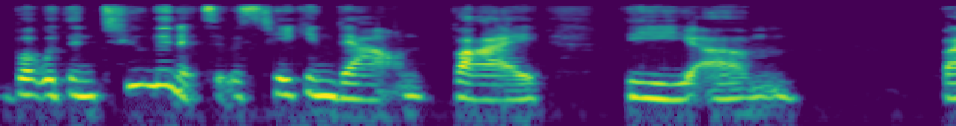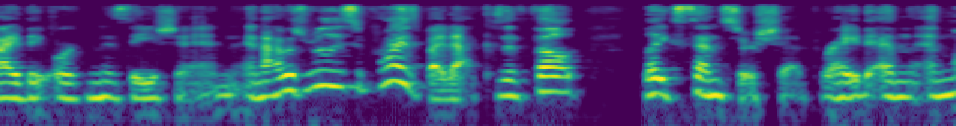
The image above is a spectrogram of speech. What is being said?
but within two minutes it was taken down by the um, by the organization, and I was really surprised by that because it felt like censorship, right? And and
